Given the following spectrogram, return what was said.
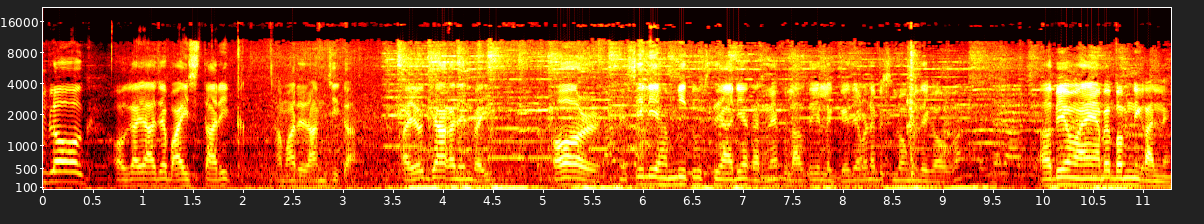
ब्लॉग और गाइस आज है बाईस तारीख हमारे राम जी का अयोध्या का दिन भाई। और इसीलिए हम भी कुछ तैयारियाँ कर रहे हैं फ़िलहाल तो ये लग गए थे अपने पिछले लोगों में देखा होगा। अभी हम आए यहाँ पे बम निकालने।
